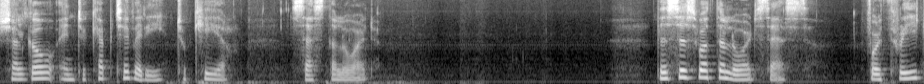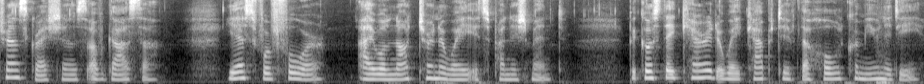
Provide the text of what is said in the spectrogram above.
shall go into captivity to Kir, says the Lord. This is what the Lord says For three transgressions of Gaza, yes, for four, I will not turn away its punishment, because they carried away captive the whole community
